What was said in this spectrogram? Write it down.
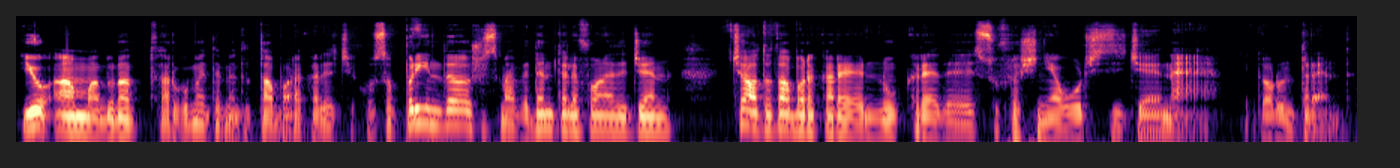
Eu am adunat argumente pentru tabăra care zice că o să prindă și o să mai vedem telefoane de gen, cealaltă tabără care nu crede, suflă și în iaurt și zice, ne, e doar un trend.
